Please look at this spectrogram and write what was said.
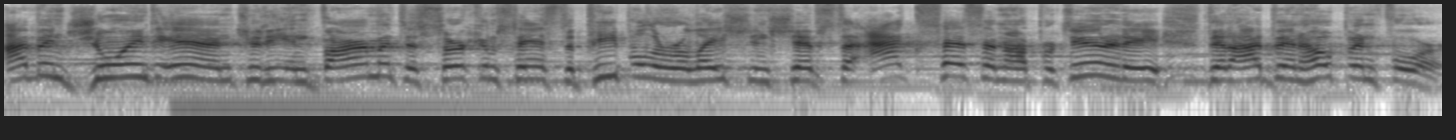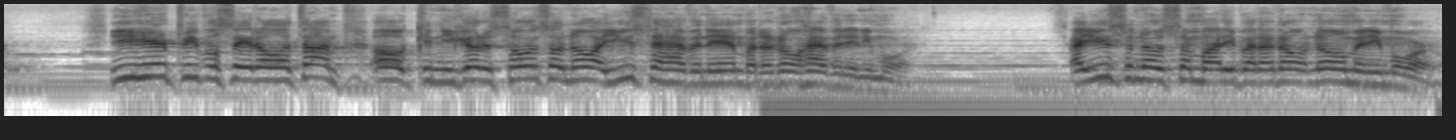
I've been joined in to the environment, the circumstance, the people, the relationships, the access and opportunity that I've been hoping for. You hear people say it all the time. Oh, can you go to so and so? No, I used to have an in, but I don't have it anymore. I used to know somebody, but I don't know them anymore.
